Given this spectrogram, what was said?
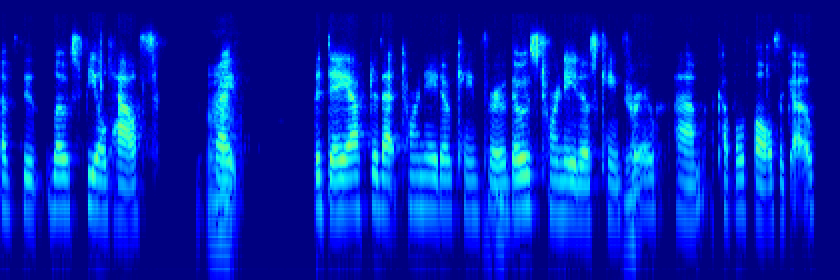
of the Lowe's Field House, uh-huh. right? The day after that tornado came through, mm-hmm. those tornadoes came yep. through um, a couple of falls ago.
